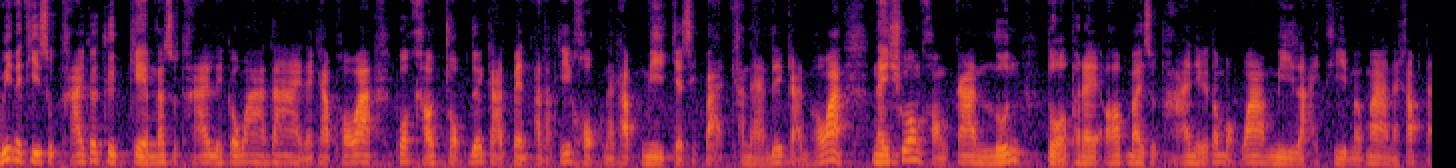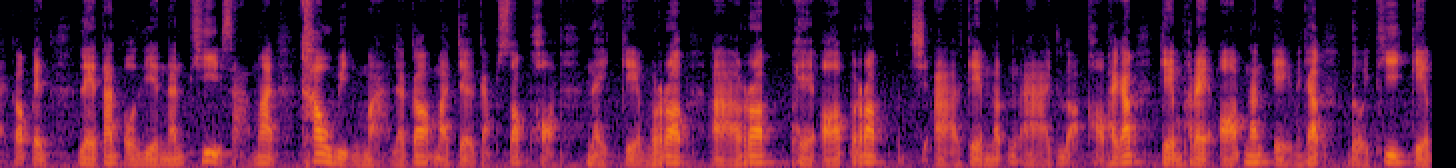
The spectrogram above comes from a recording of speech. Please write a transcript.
วินาทีสุดท้ายก็คือเกมนัดสุดท้ายเลยก็ว่าได้นะครับเพราะว่าพวกเขาจบด้วยการเป็นอันดับที่6นะครับมี78 คะแนนด้วยกัน เพราะว่าในช่วงของการลุ้นตั๋ว play off ใบสุดท้ายเนี่ยก็ต้องบอกว่ามีหลายทีมมากๆนะครับแต่ก็เป็นเลตันโอเลียนนั้นที่สามารถเข้าวินมา แล้วก็มาเจอกับซ็อกพอร์ตในเกมรอบอรอบ play off รอบอเกมนัดขออภัยครับเกม play off นั่นเองนะครับโดยที่เกม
